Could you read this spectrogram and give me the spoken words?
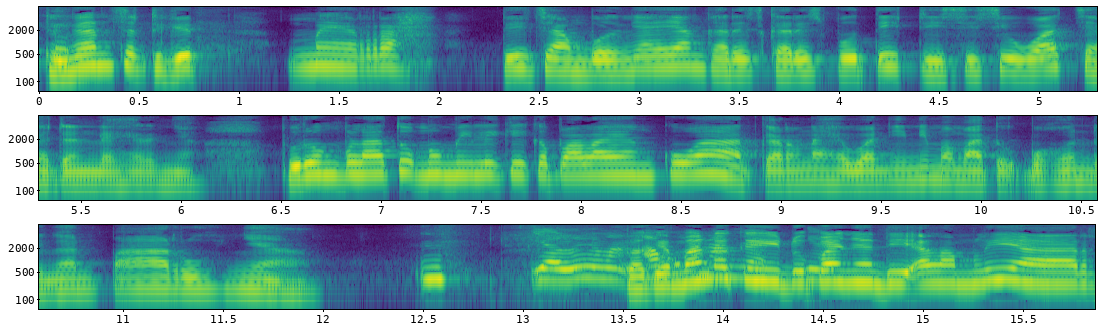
dengan sedikit merah di jambulnya yang garis-garis putih di sisi wajah dan lehernya. Burung pelatuk memiliki kepala yang kuat karena hewan ini mematuk pohon dengan paruhnya. Ya memang. Bagaimana Aku kehidupannya di alam liar?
